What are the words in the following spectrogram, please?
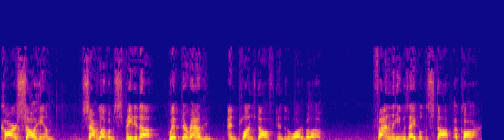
Cars saw him, several of them speeded up, whipped around him, and plunged off into the water below. Finally, he was able to stop a car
